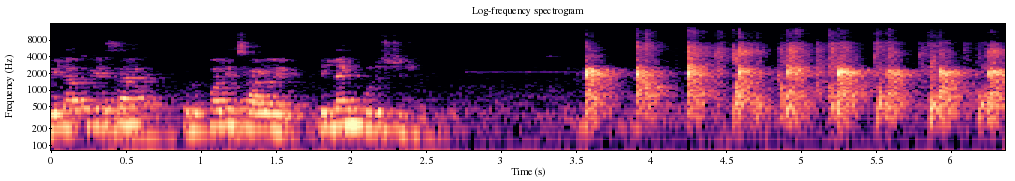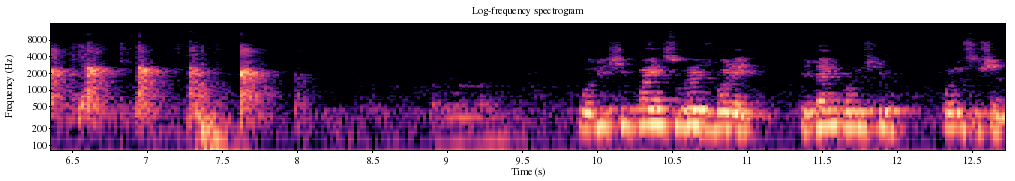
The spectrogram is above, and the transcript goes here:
महिला P Rupali Salve hill line police station. Police शिपाई Suresh Bade hill line police police station.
